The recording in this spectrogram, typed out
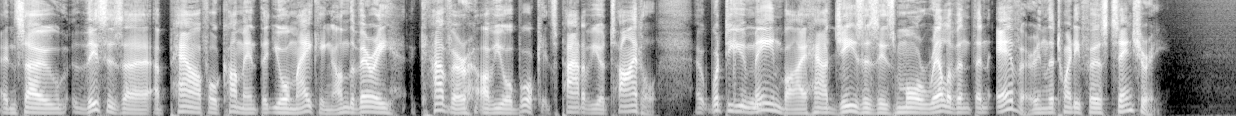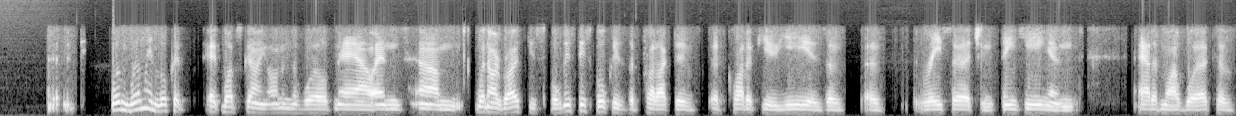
And so this is a, a powerful comment that you're making on the very cover of your book. It's part of your title. Uh, what do you mean by how Jesus is more relevant than ever in the 21st century? When, when we look at, at what's going on in the world now, and um, when I wrote this book, this, this book is the product of, of quite a few years of, of research and thinking, and out of my work of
